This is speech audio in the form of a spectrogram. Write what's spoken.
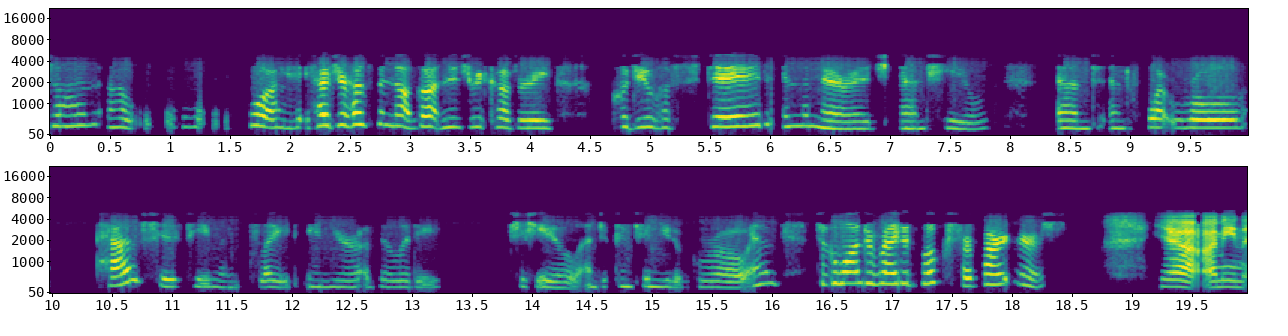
Dawn, uh, why had your husband not gotten his recovery? Could you have stayed in the marriage and healed? And and what role has his healing played in your ability to heal and to continue to grow and to go on to write a book for partners. Yeah, I mean,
